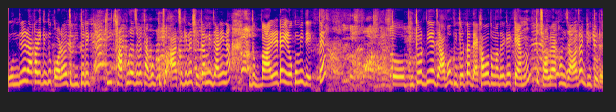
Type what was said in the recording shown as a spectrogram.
মন্দিরের আকারে কিন্তু করা হয়েছে। ভিতরে কি ঠাকুর আছে ঠাকুর কিছু আছে কিনা সেটা আমি জানি না, কিন্তু বাইরেটা এরকমই দেখতে। তো ভিতর দিয়ে যাব, ভিতরটা দেখাবো তোমাদেরকে কেমন। তো চলো এখন যাওয়া যাক ভিতরে।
